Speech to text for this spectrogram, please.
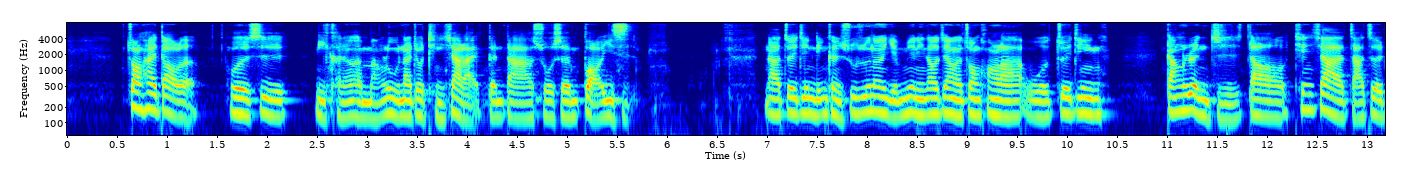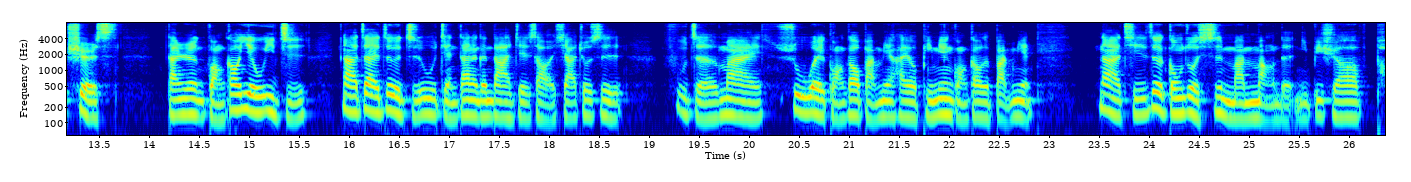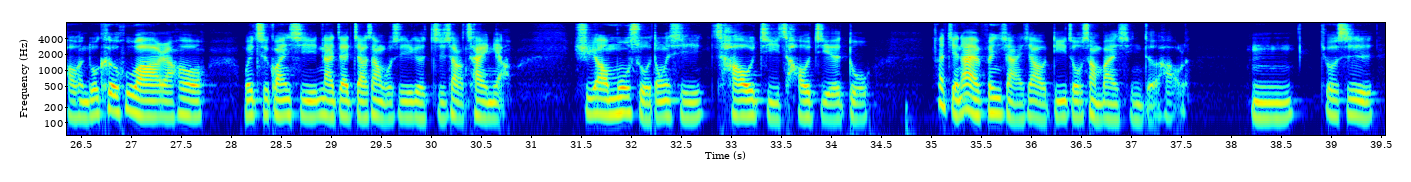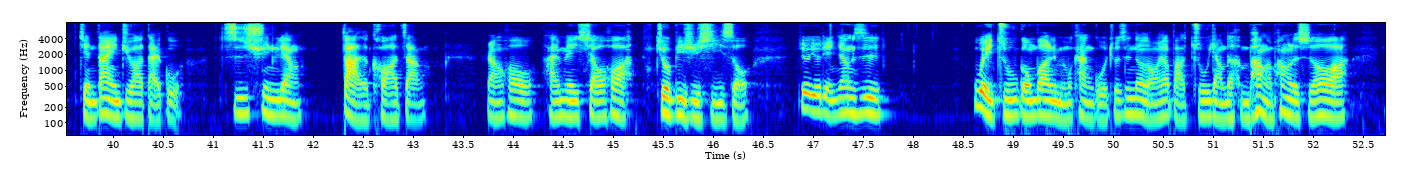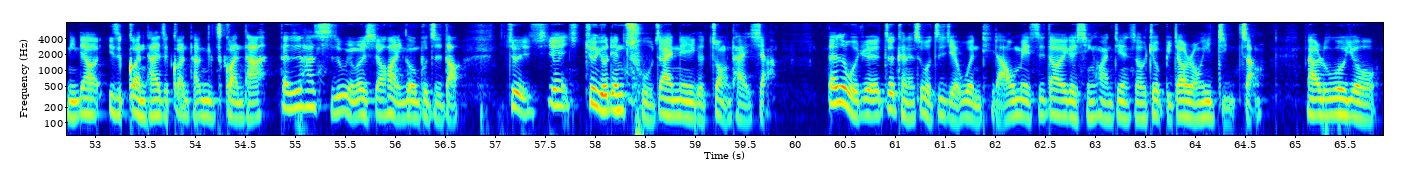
状态到了，或者是你可能很忙碌，那就停下来跟大家说声不好意思。那最近林肯叔叔呢也面临到这样的状况啦。我最近刚任职到天下杂志的 Cheers 担任广告业务一职。那在这个职务，简单的跟大家介绍一下，就是。负责卖数位广告版面，还有平面广告的版面。那其实这个工作是蛮忙的，你必须要跑很多客户啊，然后维持关系。那再加上我是一个职场菜鸟，需要摸索的东西超级超级的多。那简单来分享一下我第一周上班的心得好了。嗯，就是简单一句话带过，资讯量大的夸张，然后还没消化就必须吸收，就有点像是。喂猪工，不知道你们有没有看过，就是那种要把猪养的很胖很胖的时候啊，你一定要一直灌它，一直灌它，一直灌它，但是它食物有没有消化，你根本不知道，就现就有点处在那个状态下。但是我觉得这可能是我自己的问题啦，我每次到一个新环境的时候就比较容易紧张。那如果有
